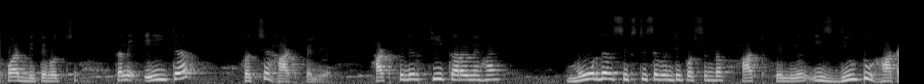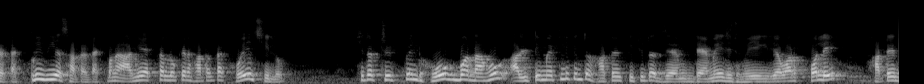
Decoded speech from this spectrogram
এফার্ট দিতে হচ্ছে। তাহলে এইটা হচ্ছে হার্ট ফেলিয়ার হার্ট ফেলিয়ার কী কারণে হয়? More than sixty seventy percent of heart failure is due to heart attack previous heart attack মানে আগে একটা লোকের হার্ট অ্যাটাক হয়েছিল, সেটা ট্রিটমেন্ট হোক বা না হোক আলটিমেটলি কিন্তু হার্টের কিছুটা ড্যামেজড হয়ে যাওয়ার ফলে হার্টের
